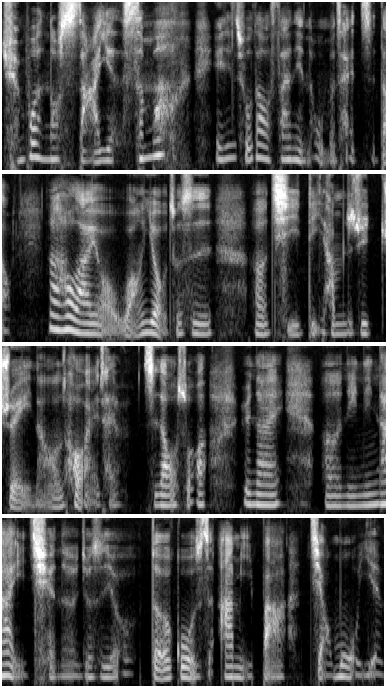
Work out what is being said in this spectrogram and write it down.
全部人都傻眼，什么？已经出道三年了，我们才知道。那后来有网友就是呃起底，他们就去追，然后后来才。知道说哦，原来呃宁宁她以前呢就是有得过是阿米巴角膜炎，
